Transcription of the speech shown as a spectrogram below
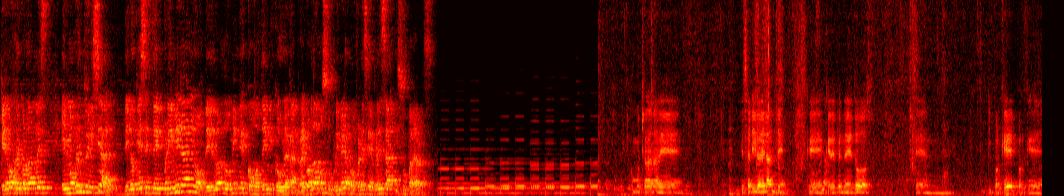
queremos recordarles el momento inicial de lo que es este primer año de Eduardo Domínguez como técnico huracán. Recordamos su primera conferencia de prensa y sus palabras. con mucha ganas de, salir adelante, que, depende de todos. Eh, ¿Y por qué? Porque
